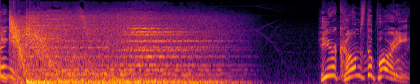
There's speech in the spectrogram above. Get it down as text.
banging! Here comes the party!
